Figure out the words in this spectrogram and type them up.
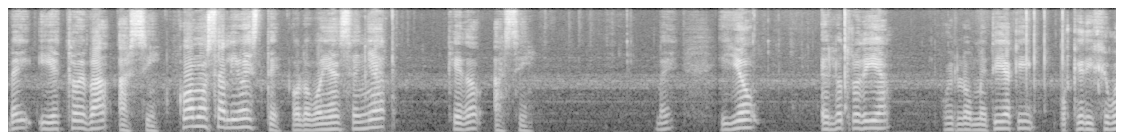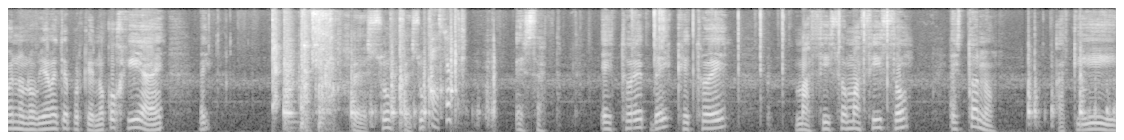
veis y esto va así ¿cómo salió este? os lo voy a enseñar quedó así veis y yo el otro día pues lo metí aquí porque dije bueno lo voy a meter porque no cogía ¿eh? ¿veis? Jesús, Jesús. Exacto. Esto es, ¿veis? Que esto es macizo, macizo. Esto no. Aquí,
